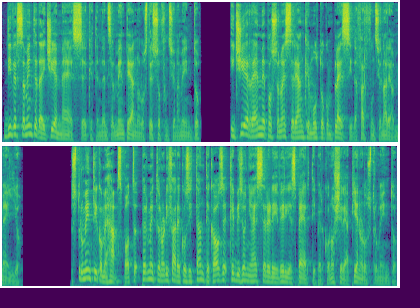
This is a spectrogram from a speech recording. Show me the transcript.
Diversamente dai CMS, che tendenzialmente hanno lo stesso funzionamento, i CRM possono essere anche molto complessi da far funzionare al meglio. Strumenti come HubSpot permettono di fare così tante cose che bisogna essere dei veri esperti per conoscere appieno lo strumento.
